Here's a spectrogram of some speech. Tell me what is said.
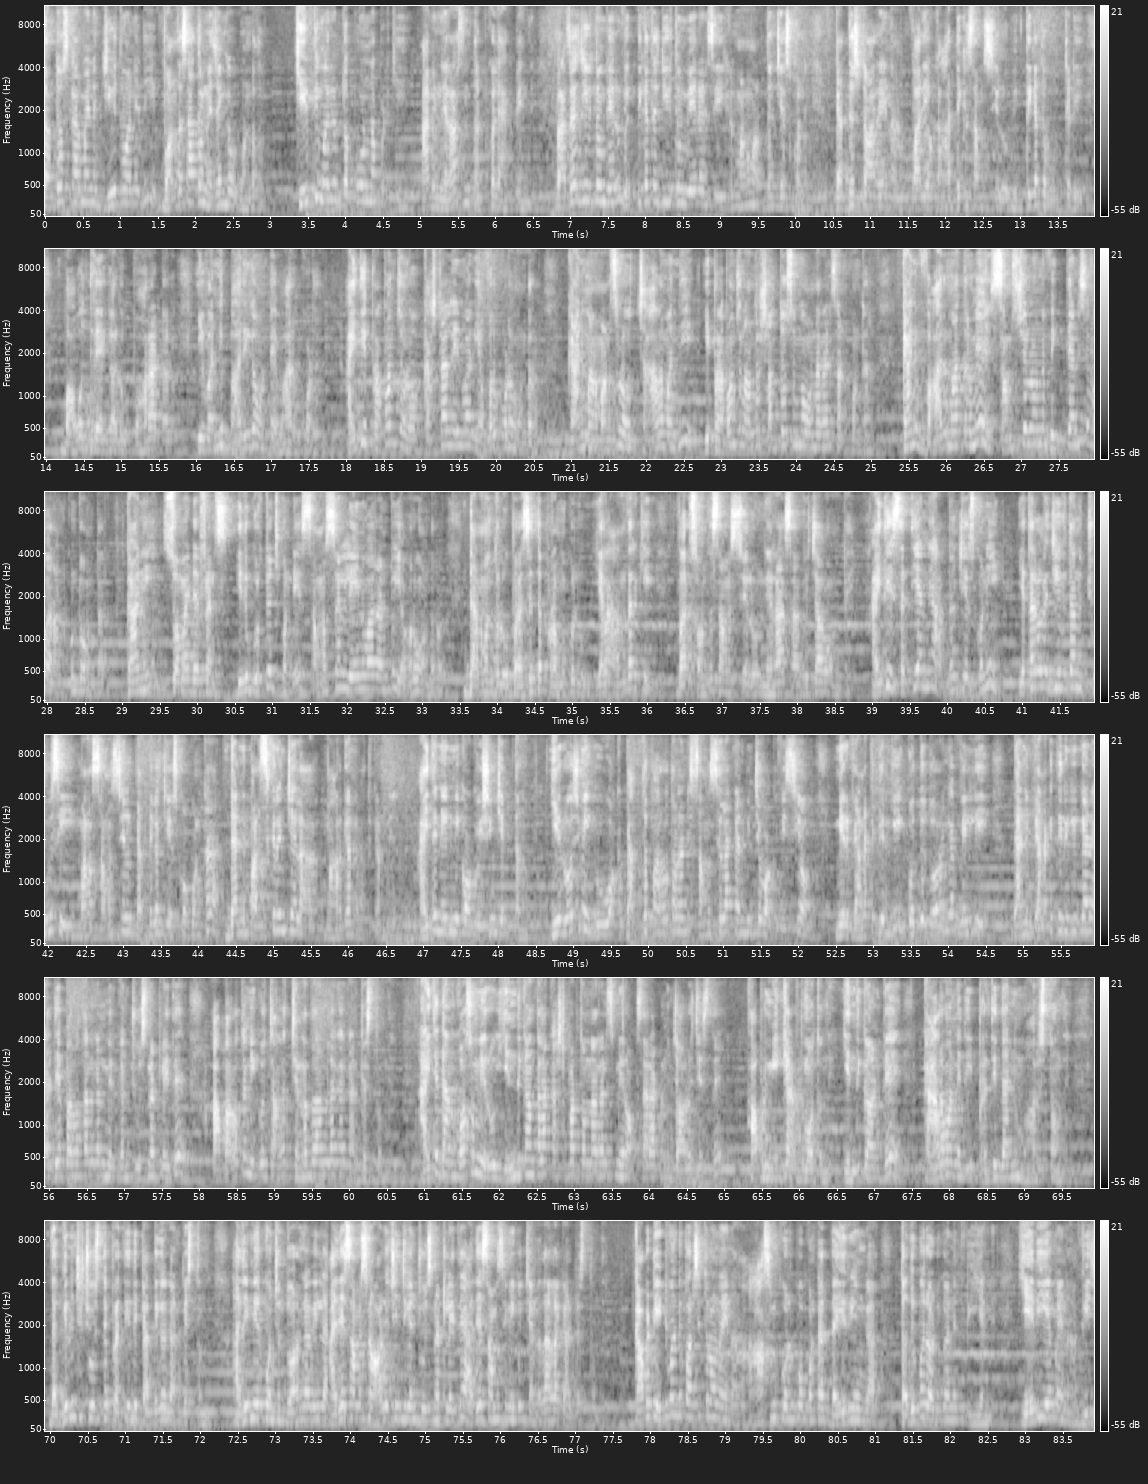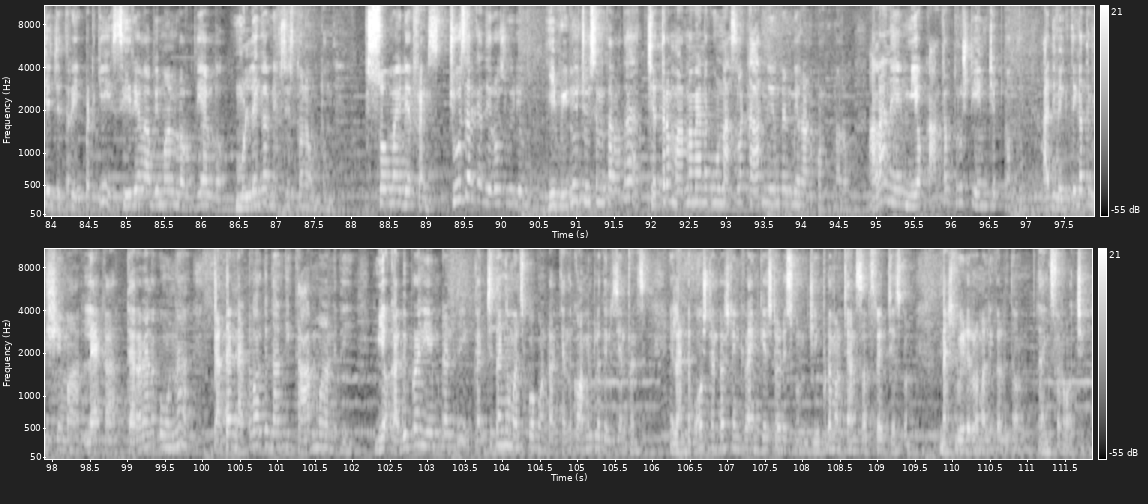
సంతోషకరమైన జీవితం అనేది వంద శాతం నిజంగా ఉండదు. కీర్తి మరియు డబ్బు ఉన్నప్పటికీ ఆమె నిరాశను తట్టుకోలేకపోయింది. ప్రజా జీవితం వేరు వ్యక్తిగత జీవితం వేరు అనేసి ఇక్కడ మనం అర్థం చేసుకోవాలి. పెద్ద స్టార్ అయిన వారి యొక్క ఆర్థిక సమస్యలు వ్యక్తిగత ఒత్తిడి భావోద్వేగాలు పోరాటాలు ఇవన్నీ భారీగా ఉంటాయి వారు కూడా. అయితే ఈ ప్రపంచంలో కష్టాలు లేని వారు ఎవరు కూడా ఉండరు. కానీ మన మనసులో చాలామంది ఈ ప్రపంచంలో అందరూ సంతోషంగా ఉన్నారని అనుకుంటారు. కానీ వారు మాత్రమే సమస్యలో ఉన్న వ్యక్తి అనేసి వారు అనుకుంటూ ఉంటారు. కానీ సో మై డియర్ ఫ్రెండ్స్ ఇది గుర్తుంచుకోండి సమస్యలు లేని వారు అంటూ ఎవరు ఉండరు. ధనవంతులు ప్రసిద్ధ ప్రముఖులు ఇలా అందరికీ వారి సొంత సమస్యలు నిరాశ విచారం ఉంటాయి. అయితే ఈ సత్యాన్ని అర్థం చేసుకొని ఇతరుల జీవితాన్ని చూసి మన సమస్యలను పెద్దగా చేసుకోకుండా దాన్ని పరిష్కరించేలా మార్గాన్ని వెతకండి. అయితే నేను మీకు ఒక విషయం చెప్తాను. ఈ రోజు మీకు ఒక పెద్ద పర్వతం లాంటి సమస్యలా కనిపించే ఒక విషయం. మీరు వెనక్కి తిరిగి కొద్ది దూరంగా వెళ్ళి దాన్ని వెనక తిరిగి కానీ అదే పర్వతాన్ని కానీ మీరు కానీ చూసినట్లయితే ఆ పర్వతం మీకు చాలా చిన్నదానిలాగా కనిపిస్తుంది. అయితే దానికోసం మీరు ఎందుకు అంతలా కష్టపడుతున్నారని మీరు ఒకసారి అక్కడ నుంచి ఆలోచిస్తే అప్పుడు మీకే అర్థమవుతుంది. ఎందుకంటే కాలం అనేది ప్రతిదాన్ని మారుస్తుంది. దగ్గర నుంచి చూస్తే ప్రతిదీ పెద్దగా కనిపిస్తుంది. అదే మీరు కొంచెం దూరంగా వెళ్ళి అదే సమస్యను ఆలోచించి చూసినట్లయితే అదే సమస్య మీకు చిన్నదానిలా కనిపిస్తుంది. కాబట్టి ఎటువంటి పరిస్థితుల్లోనైనా ఆశను కోల్పోకుండా ధైర్యంగా తదుపరి అడుగు అనేది వేయండి. ఏది ఏమైనా విజయ్ చిత్ర ఇప్పటికీ సీరియల్ అభిమానుల హృదయాల్లో ముళ్ళెగా నివసిస్తూనే ఉంటుంది. సో మై డియర్ ఫ్రెండ్స్ చూశారు కదా ఈరోజు వీడియో? ఈ వీడియో చూసిన తర్వాత చిత్ర మరణం వెనక ఉన్న అసలు కారణం ఏమిటని మీరు అనుకుంటున్నారు? అలానే మీ యొక్క అంతర్దృష్టి ఏం చెప్తుంది? అది వ్యక్తిగత విషయమా? లేక తెర వెనక ఉన్న పెద్ద నెట్వర్క్ దానికి కారణమా అనేది? మీ యొక్క అభిప్రాయం ఏమిటనేది ఖచ్చితంగా మర్చిపోకుండా కింద కామెంట్లో తెలిసాను ఫ్రెండ్స్. ఇలాంటి most interesting crime case studies గురించి ఇప్పుడే మన ఛానల్ సబ్స్క్రైబ్ చేసుకోండి నెక్స్ట్ వీడియోలో మళ్ళీ కలుద్దాం. Thanks for watching.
